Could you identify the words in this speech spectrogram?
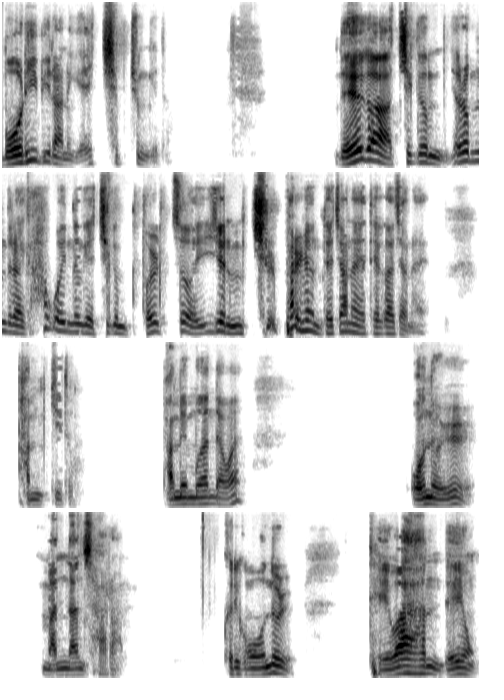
몰입이라는 게 집중기도. 내가 지금 여러분들에게 하고 있는 게 지금 벌써 이제는 7, 8년 되잖아요. 돼가잖아요. 밤기도. 밤에 뭐 한다고요? 오늘 만난 사람 그리고 오늘 대화한 내용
